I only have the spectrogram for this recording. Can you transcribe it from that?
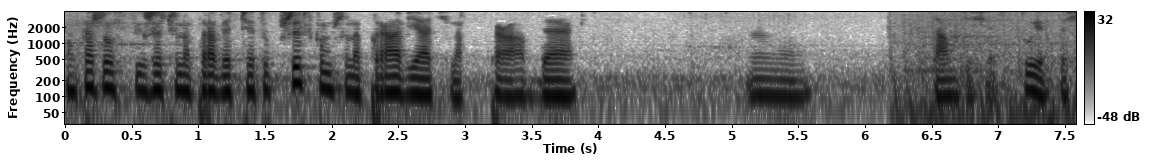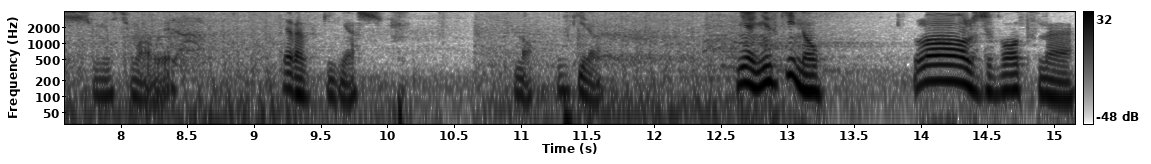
Mam każdą z tych rzeczy naprawiać, czy ja tu wszystko muszę naprawiać, naprawdę. Mm. Tam gdzieś jest, tu jesteś śmieć mały. Teraz zginiesz. No, zginął. Nie, nie zginął! LOL, żywotne.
